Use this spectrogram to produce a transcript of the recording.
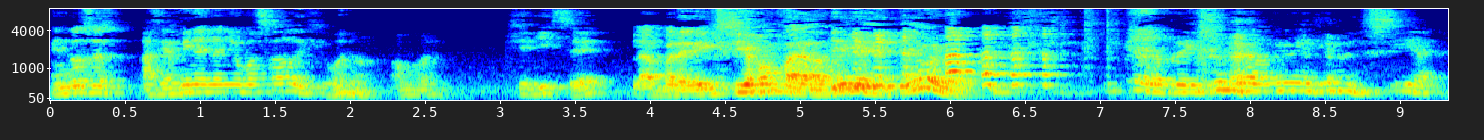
Entonces, hacia fines del año pasado dije, bueno, vamos a ver qué dice la predicción para 2021. Y claro, la predicción para 2021 decía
